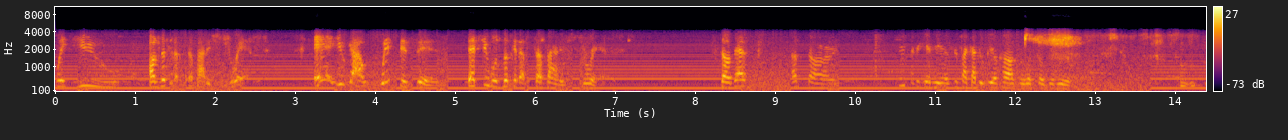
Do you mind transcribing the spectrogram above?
when you are looking up somebody's dress. And you got witnesses that you were looking up somebody's dress. So that's I'm sorry. She's gonna get here just like I do Bill Cosby was so good here.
